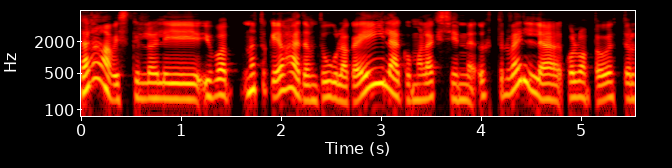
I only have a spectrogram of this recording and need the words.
täna vist küll oli juba natuke jahedam tuul, aga eile, kui ma läksin õhtul välja, kolmapäeva õhtul,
